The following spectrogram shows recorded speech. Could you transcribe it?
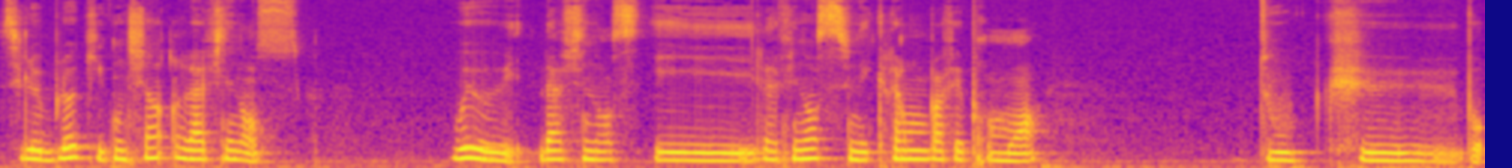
c'est le bloc qui contient la finance. Oui, oui, oui, la finance. Et la finance, ce n'est clairement pas fait pour moi. Donc, euh, bon,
